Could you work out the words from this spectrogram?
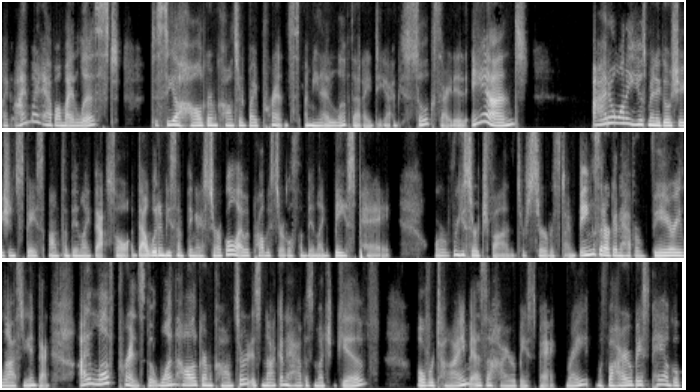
Like I might have on my list to see a hologram concert by Prince. I mean, I love that idea. I'd be so excited. And I don't want to use my negotiation space on something like that. So that wouldn't be something I circle. I would probably circle something like base pay or research funds or service time, things that are going to have a very lasting impact. I love Prince, but one hologram concert is not going to have as much give over time as a higher base pay, right? With a higher base pay, I'll go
